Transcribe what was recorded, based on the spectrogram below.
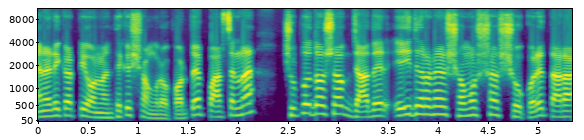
এনআইডি কার্ডটি অনলাইন থেকে সংগ্রহ করতে পারছেন না। সুপ্রিয় দর্শক, যাদের এই ধরনের সমস্যা শো করে, তারা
